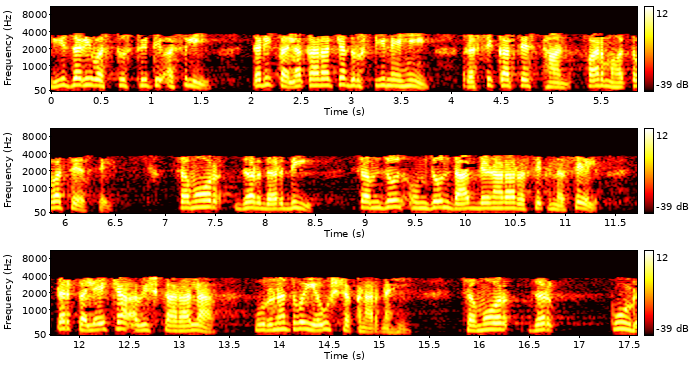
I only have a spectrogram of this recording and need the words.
ही जरी वस्तुस्थिती असली तरी कलाकाराच्या दृष्टीनेही रसिकाचे स्थान फार महत्त्वाचे असते. समोर जर दर्दी समजून उमजून दाद देणारा रसिक नसेल तर कलेच्या आविष्काराला पूर्णत्व येऊ शकणार नाही. समोर जर कूड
